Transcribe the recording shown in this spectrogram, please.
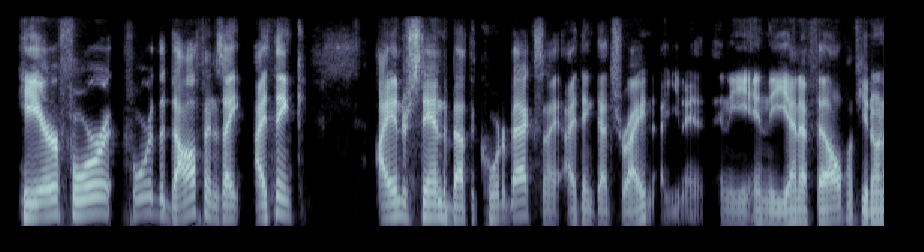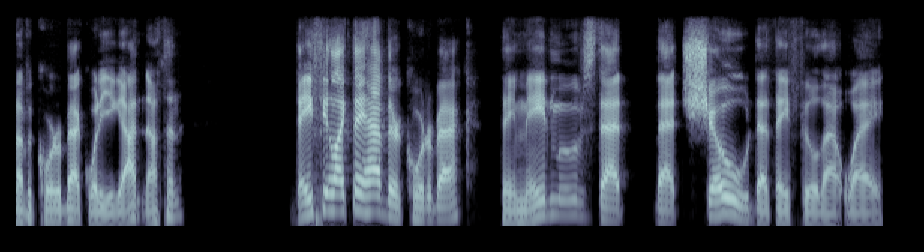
here for for the Dolphins. I I think I understand about the quarterbacks, and I, I think that's right. You know, in the in the NFL, if you don't have a quarterback, what do you got? Nothing. They feel like they have their quarterback. They made moves that that showed that they feel that way.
